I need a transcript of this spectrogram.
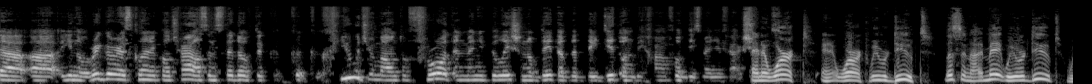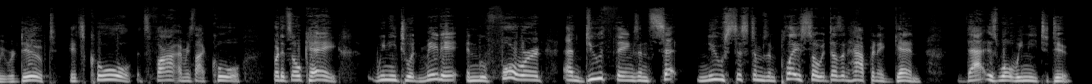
uh, uh, you know rigorous clinical trials instead of the c- c- huge amount of fraud and manipulation of data that they did on behalf of these manufacturers. And it worked. And it worked. We were duped. Listen, I admit we were duped. We were duped. It's cool. It's fine. I mean, it's not cool, but it's okay. We need to admit it and move forward and do things and set new systems in place so it doesn't happen again. That is what we need to do.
